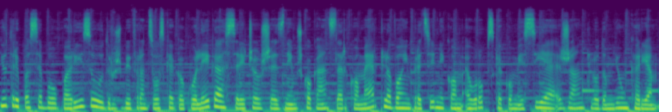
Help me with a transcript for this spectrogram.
jutri pa se bo v Parizu v družbi francoskega kolega srečal še z nemško kanclerko Merklovo in predsednikom Evropske komisije Jean-Claudom Junckerjem.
